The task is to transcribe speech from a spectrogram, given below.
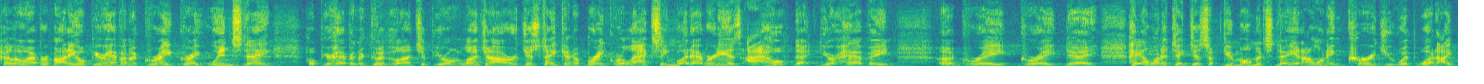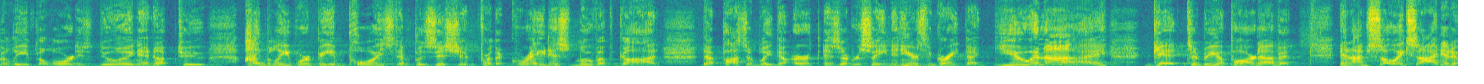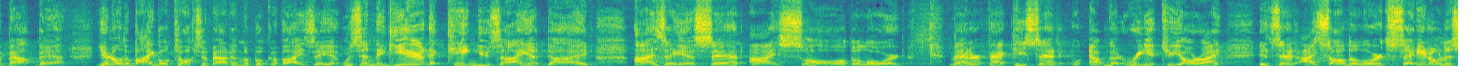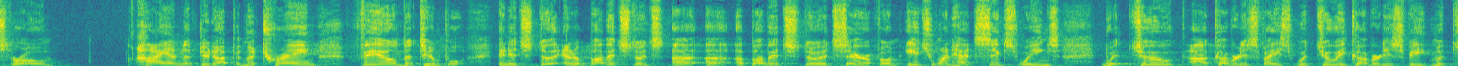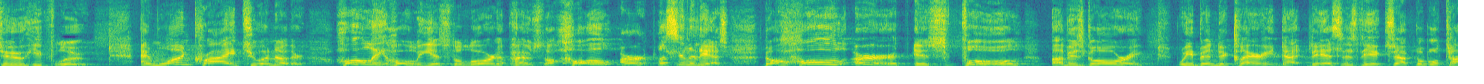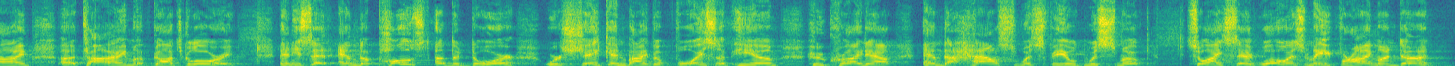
Hello, everybody. Hope you're having a great, great Wednesday. Hope you're having a good lunch. If you're on lunch hour just taking a break, relaxing, whatever it is, I hope that you're having a great, great day. Hey, I want to take just a few moments today and I want to encourage you with what I believe the Lord is doing and up to. I believe we're being poised and positioned for the greatest move of God that possibly the earth has ever seen. And here's the great thing you and I get to be a part of it. And I'm so excited about that. You know, the Bible talks about in the book of Isaiah, it was in the year that King Uzziah died, Isaiah said, I saw the Lord. Matter of fact, he said, I'm going to read it to you, all right? It said, I saw the Lord sitting on his throne, high and lifted up, and the train filled the temple. And it stood, and above it stood, uh, uh, above it stood seraphim. Each one had six wings. With two uh, covered his face, with two he covered his feet, and with two he flew. And one cried to another, Holy, holy is the Lord of hosts. The whole earth, listen to this, the whole earth is full of his glory. We've been declaring that this is the acceptable time, a time of God's glory. And he said, and the posts of the door were shaken by the voice of him who cried out, and the house was filled with smoke. So I said, Woe is me, for I'm undone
